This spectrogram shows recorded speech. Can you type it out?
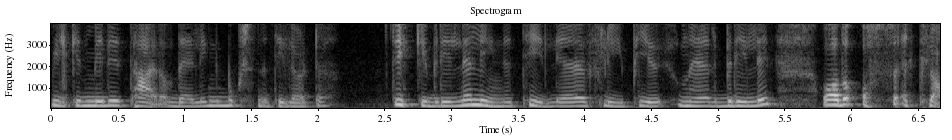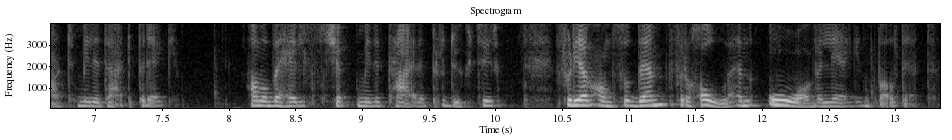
hvilken militæravdeling buksene tilhørte. Dykkerbrillene lignet tidlige flypionerbriller og hadde også et klart militært preg. Han hadde helst kjøpt militære produkter, fordi han anså dem for å holde en overlegen kvalitet.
